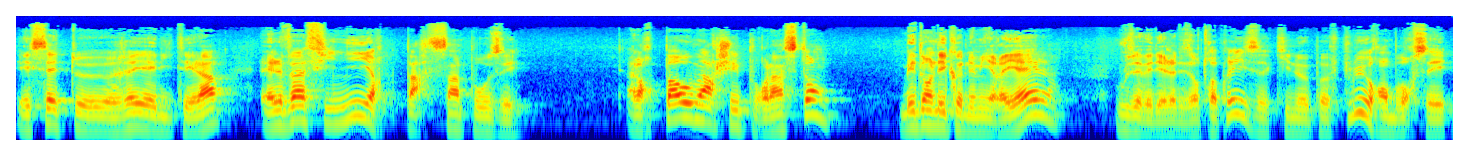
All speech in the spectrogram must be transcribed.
Et cette euh, réalité-là, elle va finir par s'imposer. Alors pas au marché pour l'instant, mais dans l'économie réelle, vous avez déjà des entreprises qui ne peuvent plus rembourser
